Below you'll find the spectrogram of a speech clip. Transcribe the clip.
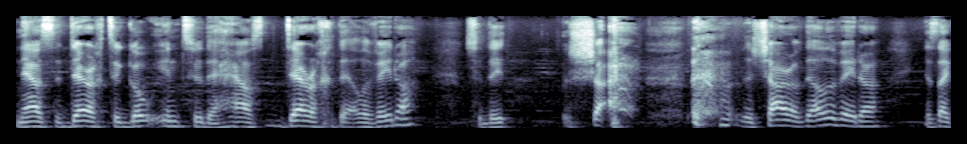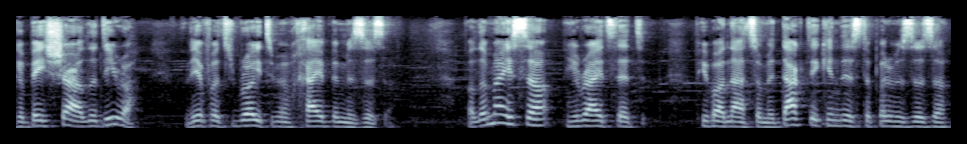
now it's the derech to go into the house, derech the elevator. So the shar, the shar of the elevator is like a base shar ladira. Therefore, it's right to be b'mezuzah. But Lemaisa, he writes that people are not so medactic in this to put a mezuzah.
